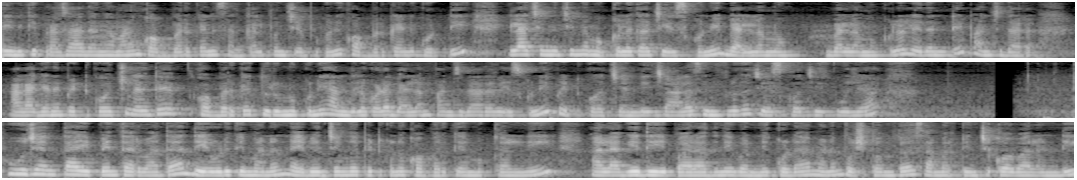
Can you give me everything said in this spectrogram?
దీనికి ప్రసాదంగా మనం కొబ్బరికాయని సంకల్పం చెప్పుకొని కొబ్బరికాయని కొట్టి ఇలా చిన్న చిన్న ముక్కలుగా చేసుకుని బెల్లం బెల్లం ముక్కలు లేదంటే పంచదార అలాగైనా పెట్టుకోవచ్చు. లేదంటే కొబ్బరికాయ తురుముకుని అందులో కూడా బెల్లం పంచదార వేసుకుని పెట్టుకోవచ్చు అండి చాలా సింపుల్గా చేసుకోవచ్చు ఈ పూజ. పూజ అంతా అయిపోయిన తర్వాత దేవుడికి మనం నైవేద్యంగా పెట్టుకున్న కొబ్బరికాయ ముక్కల్ని అలాగే దీపారాధన ఇవన్నీ కూడా మనం పుష్పంతో సమర్పించుకోవాలండి.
